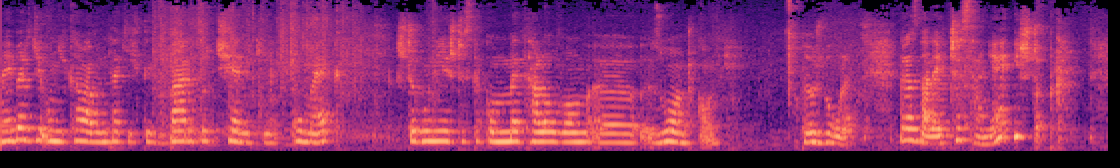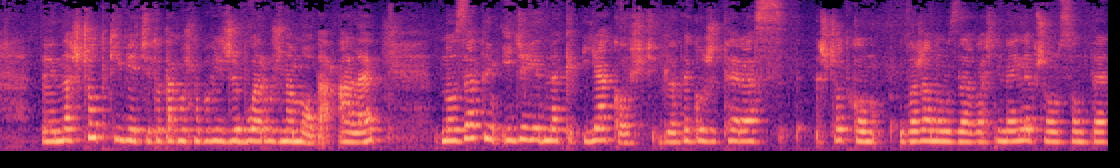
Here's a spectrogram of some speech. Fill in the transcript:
Najbardziej unikałabym takich tych bardzo cienkich gumek, szczególnie jeszcze z taką metalową e, złączką. To już w ogóle. Teraz dalej, czesanie i szczotka. E, na szczotki, wiecie, to tak można powiedzieć, że była różna moda, ale no za tym idzie jednak jakość, dlatego że teraz szczotką uważaną za właśnie najlepszą są te,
